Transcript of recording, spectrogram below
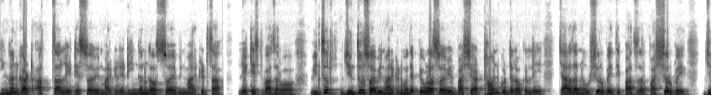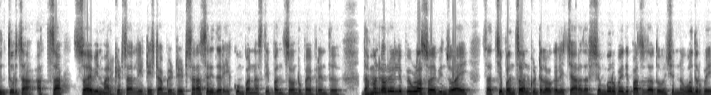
हिंगणघाट आजचा latest soybean market rate Hingangaon soybean मार्केटचा लेटेस्ट बाजारभाव. विंचूर जिंतूर सोयाबीन मार्केटमध्ये पिवळा सोयाबीन पाचशे अठ्ठावन्न क्विंटल अवकाले चार हजार नऊशे रुपये ते पाच हजार पाचशे रुपये. जिंतूरचा आजचा सोयाबीन मार्केटचा लेटेस्ट अपडेट रेट सरासरी दर एकोणपन्नास ते पंचावन्न रुपयापर्यंत. धामणगाव रेल्वे पिवळा सोयाबीन जो आहे सातशे पंचावन्न क्विंटल अवकाले चार हजार शंभर रुपये ते पाच हजार दोनशे नव्वद रुपये.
